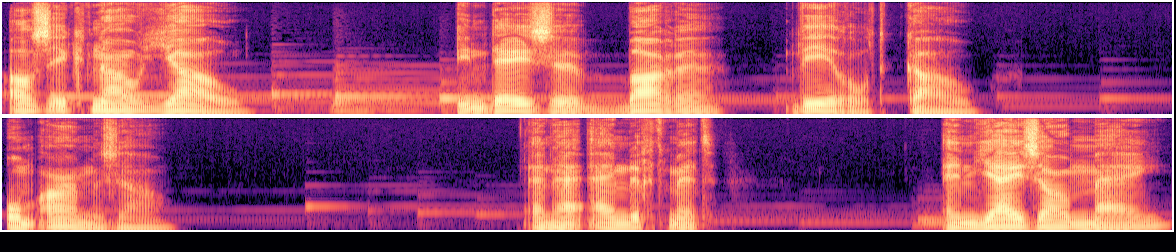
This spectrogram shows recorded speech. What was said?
Als ik nou jou in deze barre wereldkou omarmen zou. En hij eindigt met En jij zou mij,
